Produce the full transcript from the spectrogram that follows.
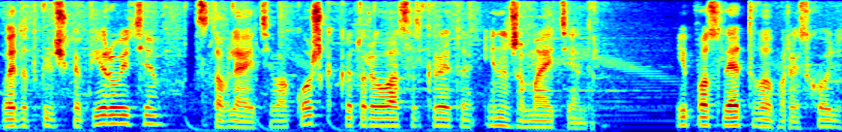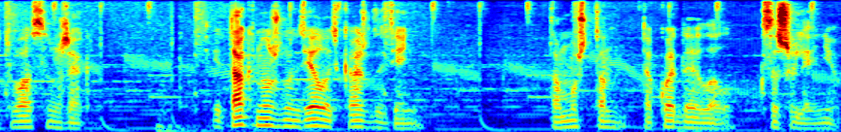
Вы этот ключ копируете, вставляете в окошко, которое у вас открыто, и нажимаете Enter. И после этого происходит у вас инжект. И так нужно делать каждый день. Потому что такой DLL, к сожалению.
